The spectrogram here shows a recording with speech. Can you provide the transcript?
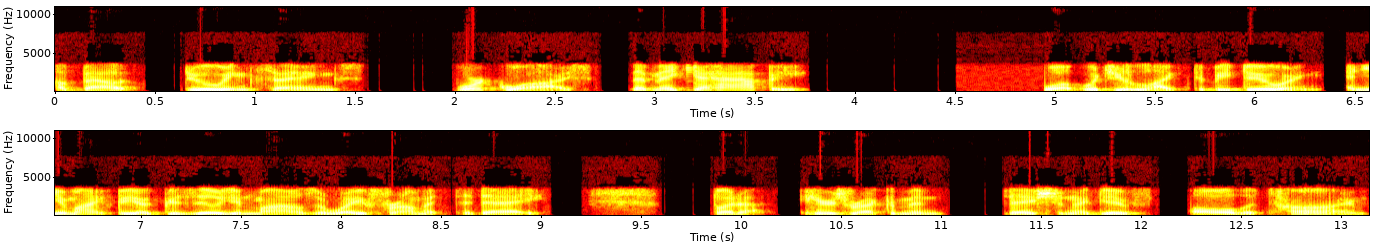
about doing things work wise that make you happy what would you like to be doing? And you might be a gazillion miles away from it today. But uh, here's recommendation I give all the time.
